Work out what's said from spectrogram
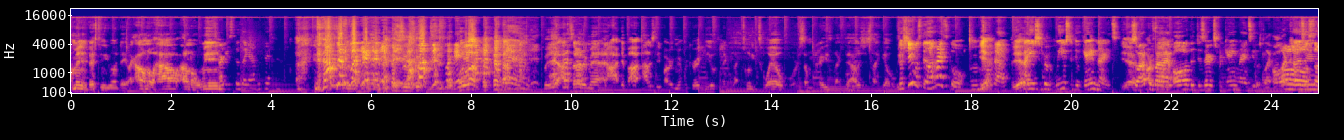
I'm gonna invest in you one day. Like I don't know how, I don't know when. Are you still taking applications? I'm just playing. I'm just playing. Pull up. Yeah. But yeah, I told her, man. And I, if I honestly, if I remember correctly, it was maybe like 2012 or something crazy like that. I was just like, yo, we, So she was still in high school. Mhm. Yeah. Okay. yeah, I used to. We used to do game nights. yeah. So I provide all the desserts for game nights. It was like all our Oh, cousins. so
